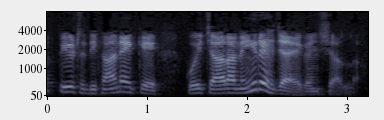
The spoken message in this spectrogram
پیٹھ دکھانے کے کوئی چارہ نہیں رہ جائے گا انشاءاللہ۔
